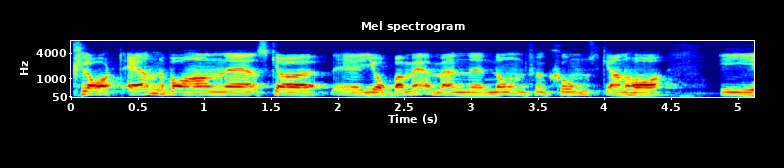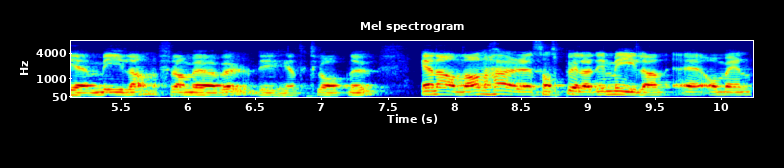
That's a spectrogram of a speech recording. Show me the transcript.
klart än vad han eh, ska eh, jobba med men eh, någon funktion ska han ha i Milan framöver. Det är helt klart nu. En annan herre som spelade i Milan eh, om en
